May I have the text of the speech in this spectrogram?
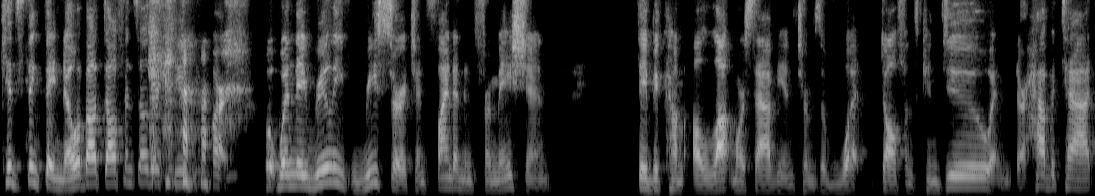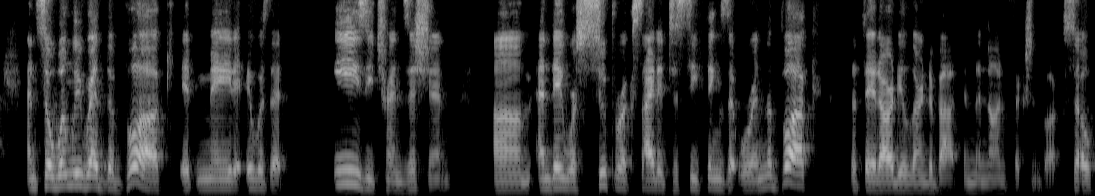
kids think they know about dolphins, oh, they're cute and smart. But when they really research and find out information, they become a lot more savvy in terms of what dolphins can do and their habitat. And so when we read the book, it made it was an easy transition. Um, and they were super excited to see things that were in the book that they had already learned about in the nonfiction book. So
